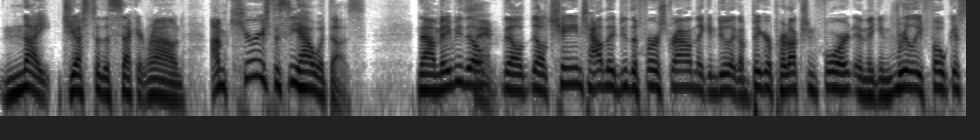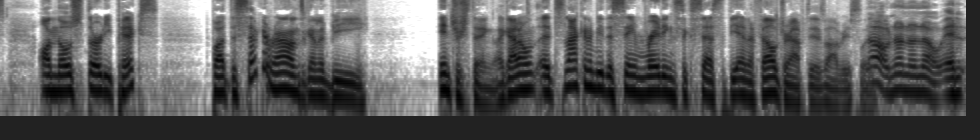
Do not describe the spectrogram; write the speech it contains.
night just to the second round, I'm curious to see how it does. Now maybe they'll Same. they'll they'll change how they do the first round. They can do like a bigger production for it, and they can really focus on those thirty picks. But the second round is going to be interesting. Like I don't, it's not going to be the same rating success that the NFL draft is. Obviously, No, no, no, no. And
